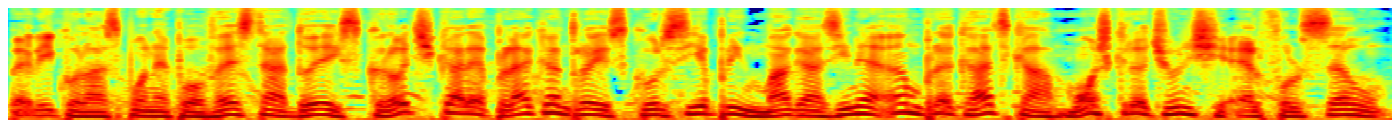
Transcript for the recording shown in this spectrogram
Pelicula spune povestea doi excroci care pleacă într-o excursie prin magazine îmbrăcați ca Moș Crăciun și elful său.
